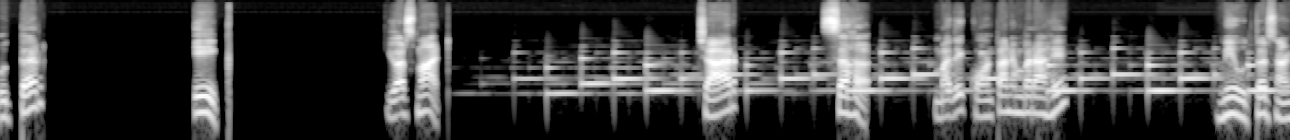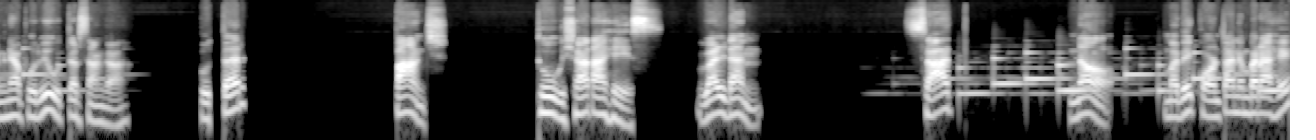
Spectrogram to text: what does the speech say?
उत्तर? एक। यू आर स्मार्ट चार। सह। मध्ये कोणता नंबर आहे? मी उत्तर सांगण्यापूर्वी उत्तर सांगा. उत्तर? पाच. तू हुशार आहेस. वेल डन सात. नऊ. मध्ये कोणता नंबर आहे?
